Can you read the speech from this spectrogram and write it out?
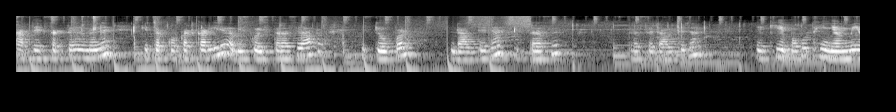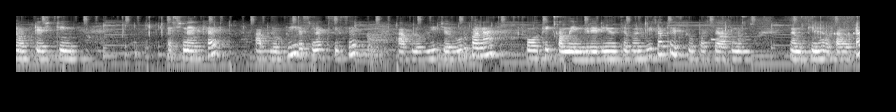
आप देख सकते हैं मैंने केचप को कट कर लिए। अब इसको इस तरह से आप इसके ऊपर डालते जाएँ। इस तरह से, इस तरह से डालते जाएँ। देखिए, बहुत ही यम्मी और टेस्टी स्नैक है। आप लोग भी स्नैक्स इसे, आप लोग भी ज़रूर बनाएँ। बहुत ही कम इंग्रेडिएंट से बन भी जाते इसके ऊपर से आप नम, नमकीन हल्का हल्का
